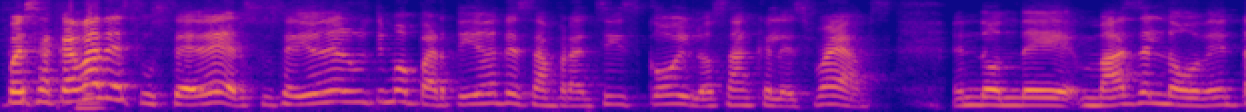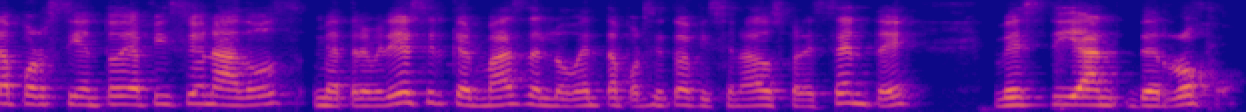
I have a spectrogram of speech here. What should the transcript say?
Pues acaba de suceder, sucedió en el último partido entre San Francisco y Los Ángeles Rams, en donde más del 90% de aficionados, me atrevería a decir que más del 90% de aficionados presentes vestían de rojo.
